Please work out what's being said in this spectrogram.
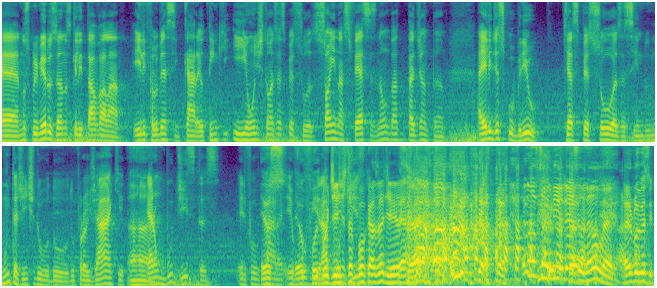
É, nos primeiros anos que ele tava lá, ele falou bem assim, cara, eu tenho que ir onde estão essas pessoas. Só ir nas festas não dá, tá adiantando. Aí ele descobriu que as pessoas, assim, do- muita gente do, do, do Projac Aham. eram budistas. Ele falou, Eu, cara, eu, eu, vou fui virar budista, por causa disso. é. Eu não sabia dessa não, velho. Aí ele falou assim:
